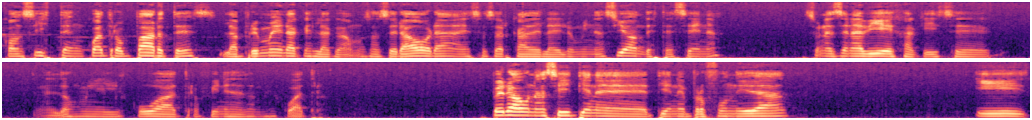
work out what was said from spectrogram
Consiste en cuatro partes. La primera, que es la que vamos a hacer ahora, es acerca de la iluminación de esta escena. Es una escena vieja que hice en el 2004, fines del 2004. Pero aún así tiene, tiene profundidad y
